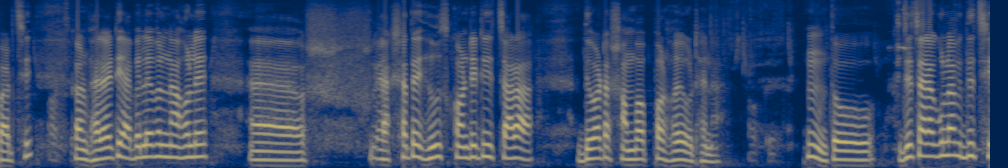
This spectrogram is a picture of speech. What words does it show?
পারছি। আচ্ছা। কারণ ভ্যারাইটি অ্যাভেলেবেল না হলে একসাথে হিউজ কোয়ান্টিটির চারা দেওয়াটা সম্ভবপর হয়ে ওঠে না। হুম তো যে চারাগুলো আমি দিচ্ছি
